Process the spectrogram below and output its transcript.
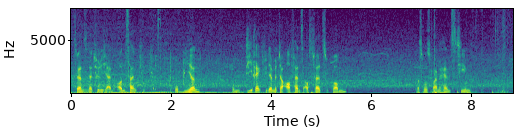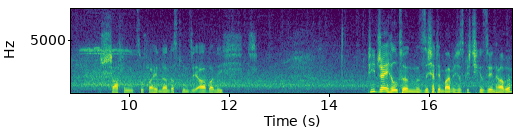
Jetzt werden sie natürlich einen Onside-Kick probieren um direkt wieder mit der Offense aufs Feld zu kommen. Das muss mein Hands-Team schaffen zu verhindern. Das tun sie aber nicht. TJ Hilton sichert den Ball, wenn ich es richtig gesehen habe.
